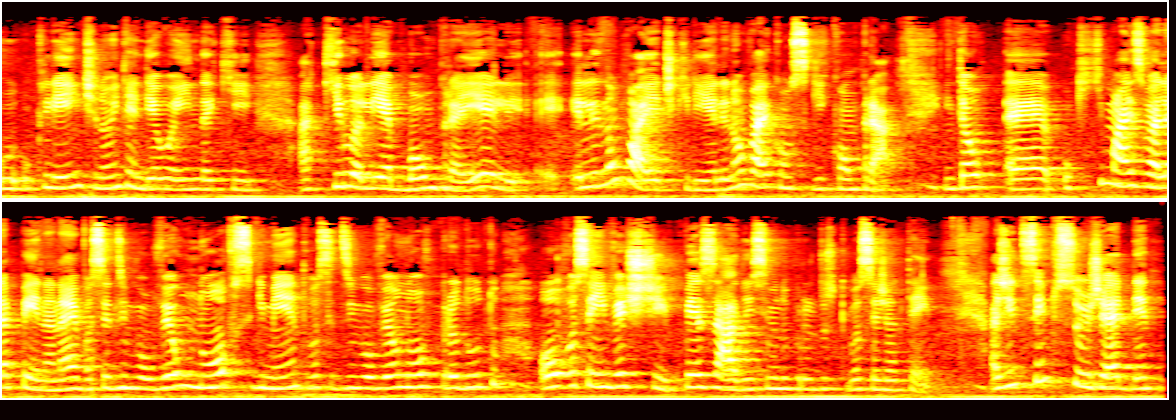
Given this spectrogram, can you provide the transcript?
o, cliente não entendeu ainda que aquilo ali é bom para ele, ele não vai adquirir, ele não vai conseguir comprar. Então, é, o que, mais vale a pena, né? Você desenvolver um novo segmento, você desenvolver um novo produto ou você investir pesado em cima do produto que você já tem. A gente sempre sugere dentro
